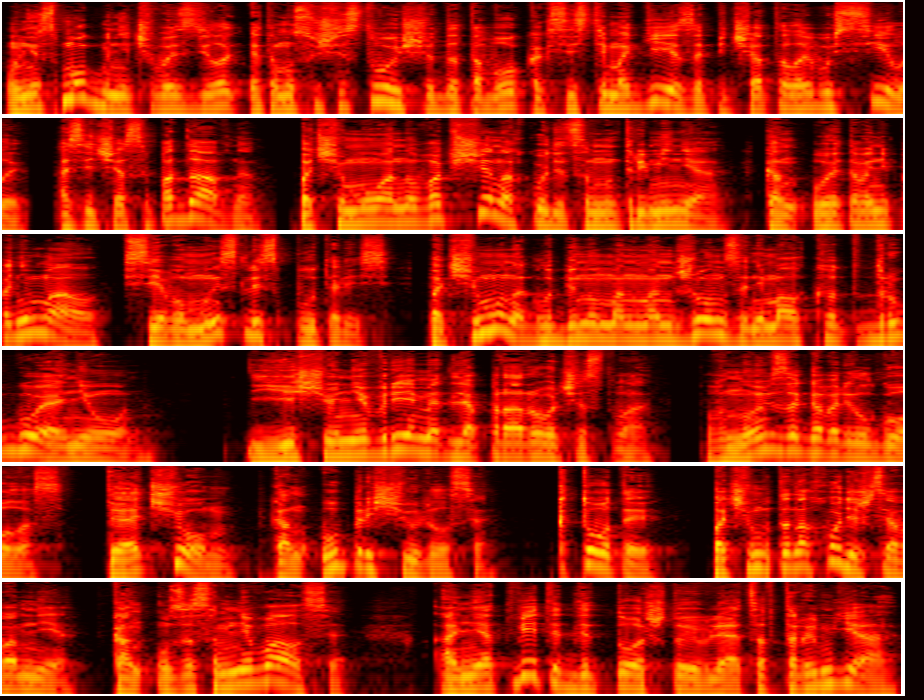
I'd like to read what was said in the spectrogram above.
Он не смог бы ничего сделать этому существу еще до того, как система Гея запечатала его силы, а сейчас и подавно. Почему оно вообще находится внутри меня? Кан у этого не понимал. Все его мысли спутались. Почему на глубину Манманджон занимал кто-то другой, а не он? Еще не время для пророчества. Вновь заговорил голос. Ты о чем? Кан У прищурился. Кто ты? Почему ты находишься во мне? Кан У засомневался. А не ответит ли то, что является вторым я?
